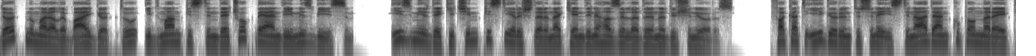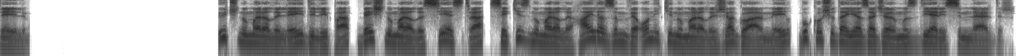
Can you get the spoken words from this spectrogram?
4 numaralı Bay Göktuğ, idman pistinde çok beğendiğimiz bir isim. İzmir'deki çim pist yarışlarına kendini hazırladığını düşünüyoruz. Fakat iyi görüntüsüne istinaden kuponlara ekleyelim. 3 numaralı Lady Lipa, 5 numaralı Siestra, 8 numaralı Haylazım ve 12 numaralı Jaguar Mail, bu koşuda yazacağımız diğer isimlerdir.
